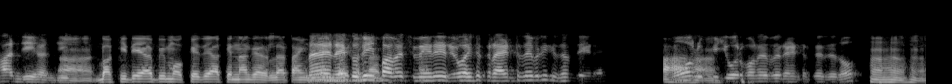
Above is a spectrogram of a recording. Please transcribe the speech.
ਹਾਂਜੀ ਹਾਂਜੀ। ਹਾਂ ਬਾਕੀ ਤੇ ਆ ਵੀ ਮੌਕੇ ਤੇ ਆ ਕਿੰਨਾ ਕਰ ਲਾ ਟਾਈਮ ਨਹੀਂ ਨਹੀਂ ਤੁਸੀਂ ਭਾਵੇਂ ਸਵੇਰੇ ਰਿਓ ਅਸੀਂ ਤਾਂ ਕਰੰਟ ਤੇ ਵੀ ਨਹੀਂ ਕਿਸੇ ਨੂੰ ਦੇ ਰਹੇ। ਬਹੁਤ ਲੋਕੀ ਜ਼ੋਰ ਪਾਉਂਦੇ ਪਏ ਰੈਂਟ ਤੇ ਦੇ ਦਿਓ ਹਾਂ ਹਾਂ ਹਾਂ।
